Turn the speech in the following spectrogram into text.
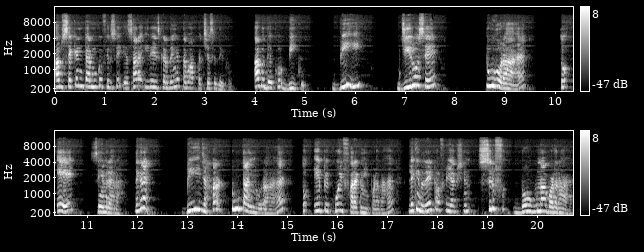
अब सेकेंड टर्म को फिर से ये सारा इरेज कर देंगे, तब आप अच्छे से देखो अब देखो बी को। बी ज़ीरो से टू हो रहा है तो ए सेम रह रहा है। देख रहे हैं? बी जहाँ टू टाइम हो रहा है तो ए पे कोई फ़र्क नहीं पड़ रहा है, लेकिन रेट ऑफ़ रिएक्शन सिर्फ़ दो गुना बढ़ रहा है।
